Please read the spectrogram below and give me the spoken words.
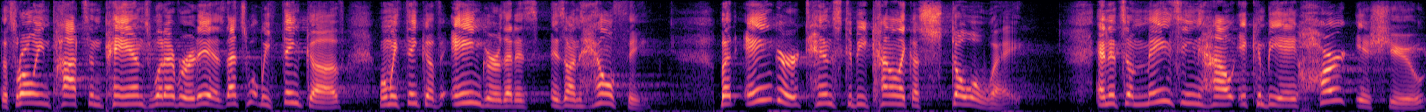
the throwing pots and pans, whatever it is. That's what we think of when we think of anger that is, is unhealthy. But anger tends to be kind of like a stowaway. And it's amazing how it can be a heart issue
